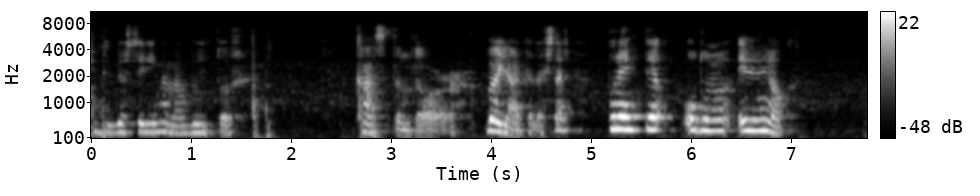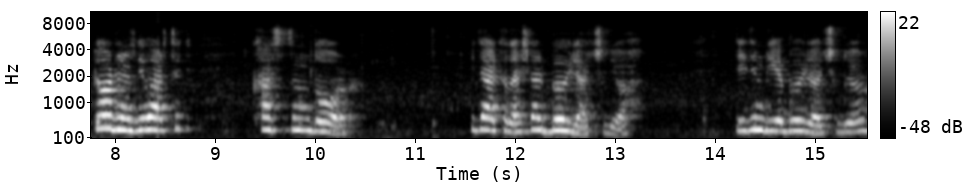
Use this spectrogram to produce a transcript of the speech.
Çünkü göstereyim hemen build door. Custom door. Böyle arkadaşlar. Bu renkte odunu evim yok. Gördüğünüz gibi artık custom door. Bir de arkadaşlar böyle açılıyor. Dedim diye böyle açılıyor.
